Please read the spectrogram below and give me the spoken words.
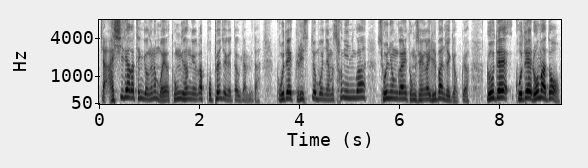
자 아시리아 같은 경우는 뭐예요? 동성애가 보편적이었다고 얘기합니다. 고대 그리스도 뭐냐면 성인과 소년 간의 동성애가 일반적이었고요. 로데 고대 로마도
